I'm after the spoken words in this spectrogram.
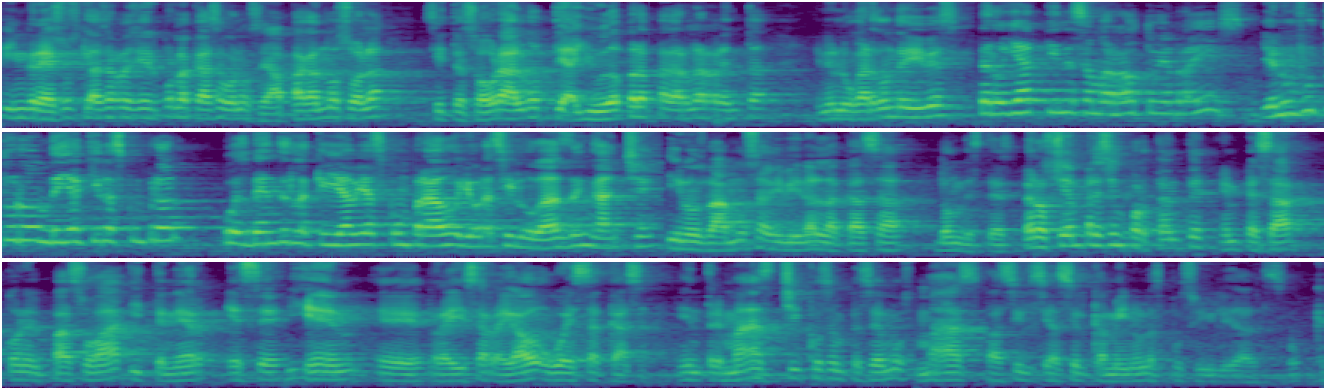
ingresos que vas a recibir por la casa, bueno, se va pagando sola, si te sobra algo, te ayuda para pagar la renta en el lugar donde vives, pero ya tienes amarrado tu bien raíz. Y en un futuro donde ya quieras comprar, pues vendes la que ya habías comprado y ahora sí lo das de enganche y nos vamos a vivir a la casa donde estés. Pero siempre es importante empezar con el paso A y tener ese bien eh, raíz arraigado o esa casa. Entre más chicos empecemos, más fácil se hace el camino, las posibilidades. Ok,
